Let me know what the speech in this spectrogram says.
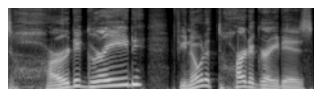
tardigrade. If you know what a tardigrade is,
